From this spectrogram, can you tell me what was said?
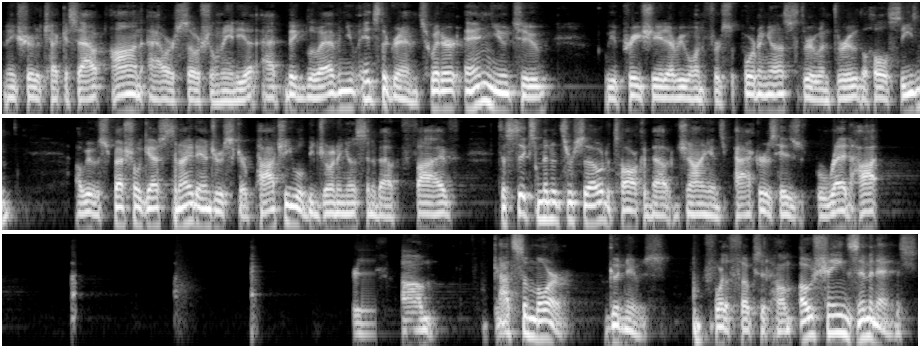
make sure to check us out on our social media at Big Blue Avenue, Instagram, Twitter, and YouTube. We appreciate everyone for supporting us through and through the whole season. Uh, we have a special guest tonight. Andrew Scarpaci will be joining us in about five to six minutes or so to talk about Giants Packers, his red hot. Um, got some more good news for the folks at home. Oshane Ximines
